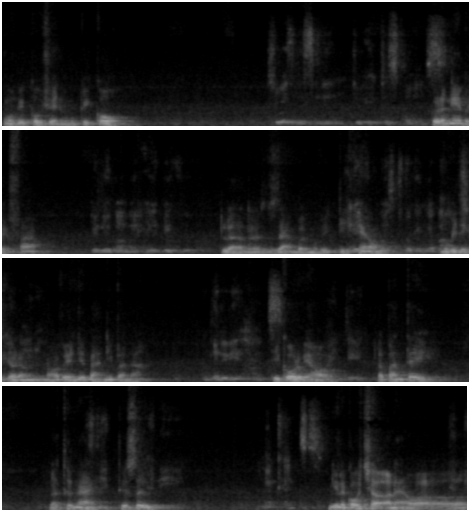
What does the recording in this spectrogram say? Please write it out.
có một cái câu chuyện của một cái cô. Cô đang nghe bài pháp. Là giảng bởi một vị tỳ kheo. Một vị tỳ kheo đang nói về niết bàn niết bàn nào? Thì cô đã mới hỏi là Bante là thưa ngài thưa sư. Như là có chợ nào ở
